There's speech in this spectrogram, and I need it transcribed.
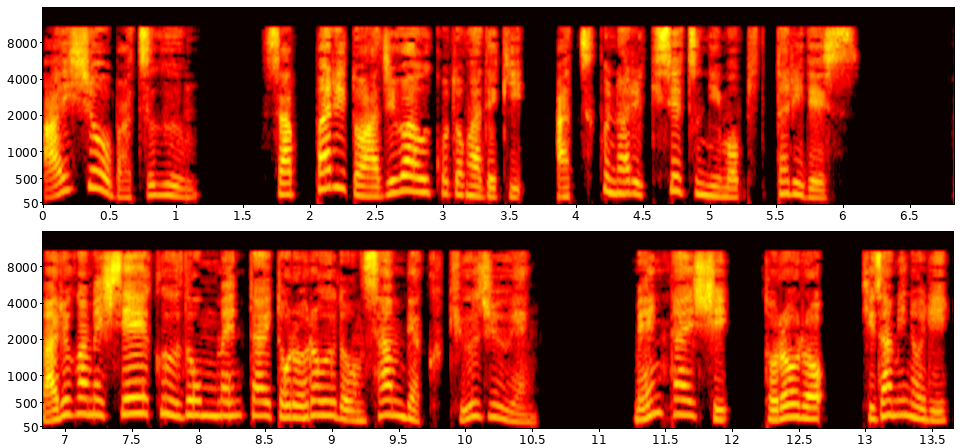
相性抜群。さっぱりと味わうことができ、暑くなる季節にもぴったりです。丸亀シェイクうどん明太とろろうどん390円。明太子、とろろ、刻み海苔、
